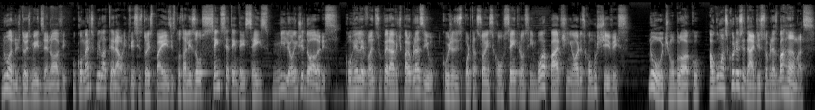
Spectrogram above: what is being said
No ano de 2019, o comércio bilateral entre esses dois países totalizou 176 milhões de dólares, com relevante superávit para o Brasil, cujas exportações concentram-se em boa parte em óleos combustíveis. No último bloco, algumas curiosidades sobre as Bahamas.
